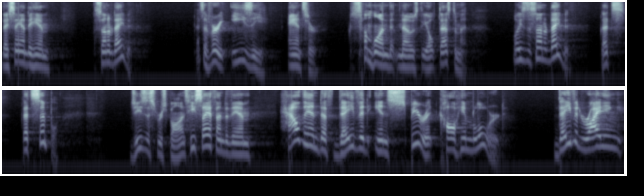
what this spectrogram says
They say unto him, son of David. That's a very easy answer to someone that knows the Old Testament. Well, he's the son of David. That's, that's simple. Jesus responds, He saith unto them, How then doth David in spirit call him Lord? David, writing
